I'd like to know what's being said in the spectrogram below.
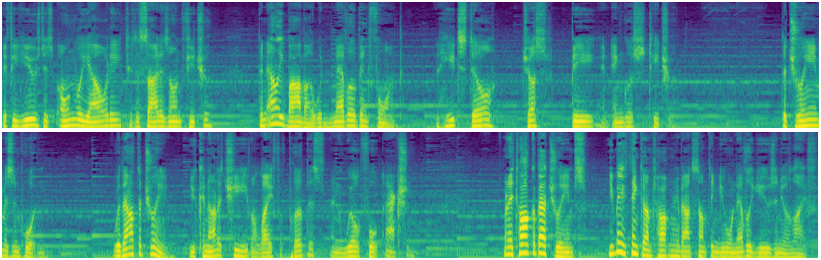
if he used his own reality to decide his own future, then Alibaba would never have been formed, and he'd still just be an English teacher. The dream is important. Without the dream, you cannot achieve a life of purpose and willful action. When I talk about dreams, you may think I'm talking about something you will never use in your life.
